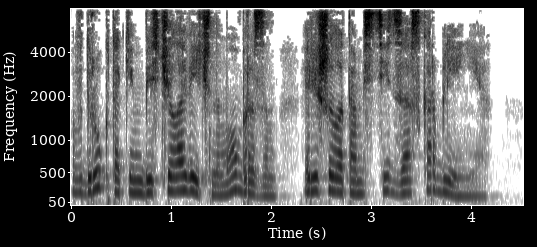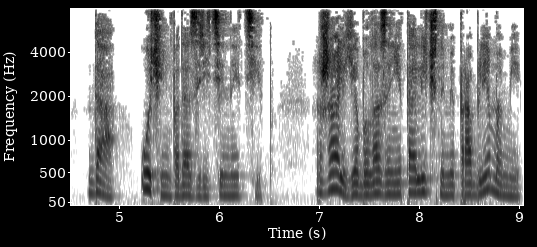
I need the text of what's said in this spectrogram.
Вдруг таким бесчеловечным образом решил отомстить за оскорбление. Да, очень подозрительный тип. Жаль, я была занята личными проблемами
